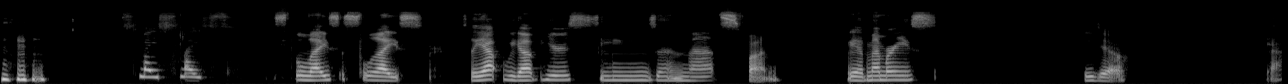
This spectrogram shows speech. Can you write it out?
slice, slice. Slice, slice. So yeah, we got piercings and that's fun. We have memories we do. Yeah,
